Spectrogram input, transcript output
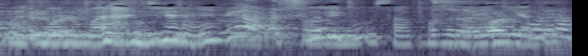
हमारे मोनू महाराज जी हैं और इनको साफा बनाया नहीं आता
